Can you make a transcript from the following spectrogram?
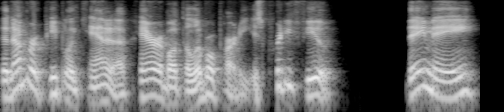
The number of people in Canada care about the Liberal Party is pretty few. They may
